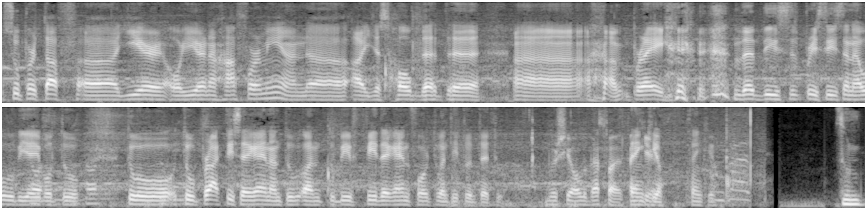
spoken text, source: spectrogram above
super tough uh, year or year and a half for me, and uh, I just hope that uh, uh pray that this preseason I will be able to to to practice again and to and to be fit again for 2022. Wish you all the best. Thank, Thank you. you. Thank you. So ein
